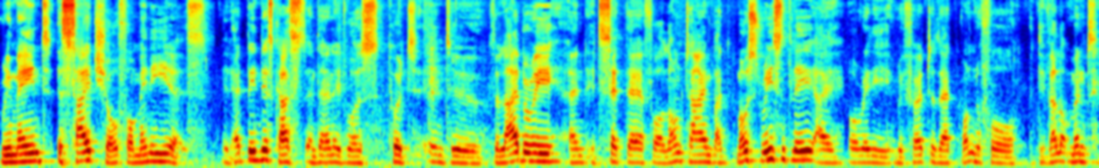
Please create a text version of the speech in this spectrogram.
remained a sideshow for many years. It had been discussed and then it was put into the library and it sat there for a long time. But most recently, I already referred to that wonderful development.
